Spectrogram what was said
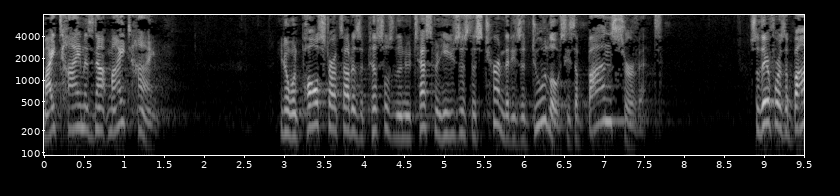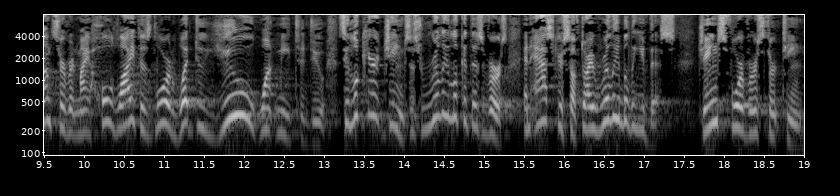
My time is not my time. You know, when Paul starts out his epistles in the New Testament, he uses this term that he's a doulos, he's a bondservant. So, therefore, as a bondservant, my whole life is, Lord, what do you want me to do? See, look here at James. Just really look at this verse and ask yourself, do I really believe this? James 4, verse 13.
